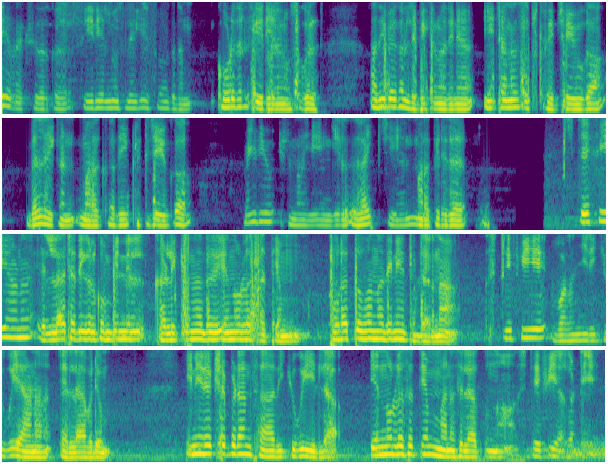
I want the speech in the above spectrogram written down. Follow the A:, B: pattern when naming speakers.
A: പ്രിയ പ്രേക്ഷകർക്ക് സീരിയൽ ന്യൂസിലേക്ക് സ്വാഗതം. കൂടുതൽ സീരിയൽ ന്യൂസുകൾ അതിവേഗം ലഭിക്കുന്നതിന് ഈ ചാനൽ സബ്സ്ക്രൈബ് ചെയ്യുക ബെൽ ഐക്കൺ മറക്കാതെ ക്ലിക്ക് ചെയ്യുക. വീഡിയോ ഇഷ്ടമായി എങ്കിൽ ലൈക്ക് ചെയ്യാൻ മറക്കരുത്. സ്റ്റെഫിയാണ് എല്ലാ ചതികൾക്കും പിന്നിൽ കളിക്കുന്നത് എന്നുള്ള സത്യം പുറത്തു വന്നതിനെ തുടർന്ന് സ്റ്റെഫിയെ വളഞ്ഞിരിക്കുകയാണ് എല്ലാവരും. ഇനി രക്ഷപ്പെടാൻ സാധിക്കുകയില്ല. എന്നുള്ള സത്യം മനസ്സിലാക്കുന്ന സ്റ്റെഫി ആകട്ടെ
